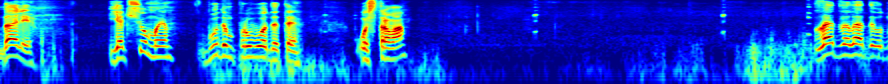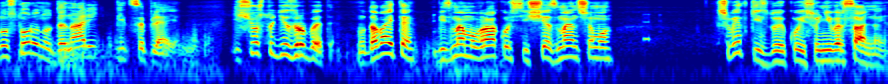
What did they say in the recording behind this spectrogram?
Далі, якщо ми будемо проводити ось трава, ледве-ледве одну сторону динарій підцепляє. І що ж тоді зробити? Ну давайте візьмемо в ракурсі, ще зменшимо швидкість до якоїсь універсальної.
